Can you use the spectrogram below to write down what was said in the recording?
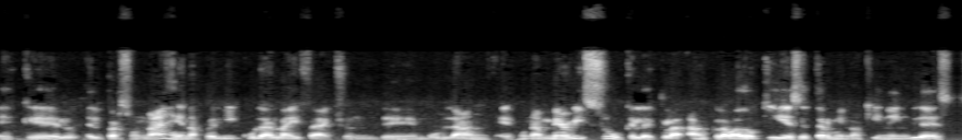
es que el, el, personaje en la película live action de Mulan es una Mary Sue, que le cla han clavado aquí ese término aquí en inglés.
